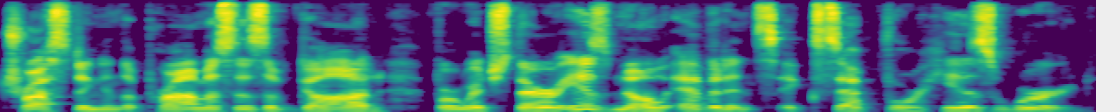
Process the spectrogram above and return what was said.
trusting in the promises of God for which there is no evidence except for His Word.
